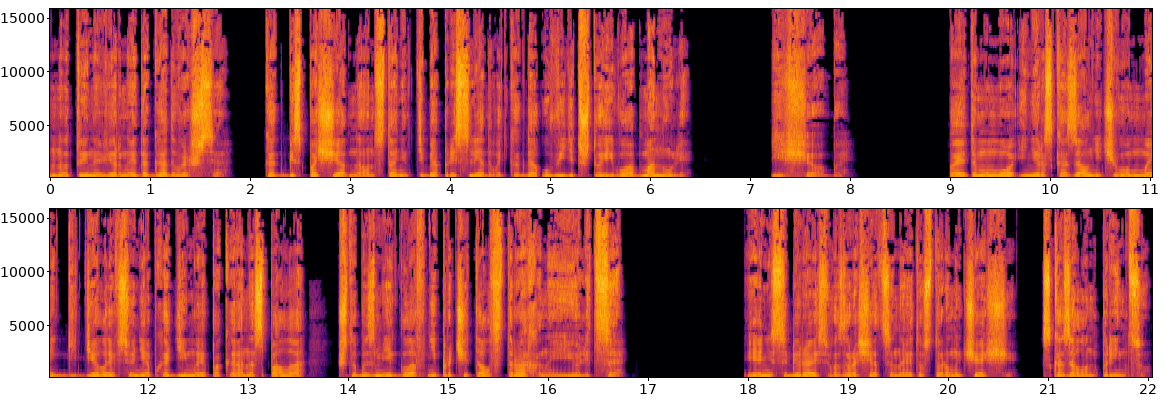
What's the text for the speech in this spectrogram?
но ты, наверное, догадываешься, как беспощадно он станет тебя преследовать, когда увидит, что его обманули. Еще бы. Поэтому Мо и не рассказал ничего Мэгги, делая все необходимое, пока она спала, чтобы Змееглав не прочитал страха на ее лице. «Я не собираюсь возвращаться на эту сторону чаще», — сказал он принцу.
